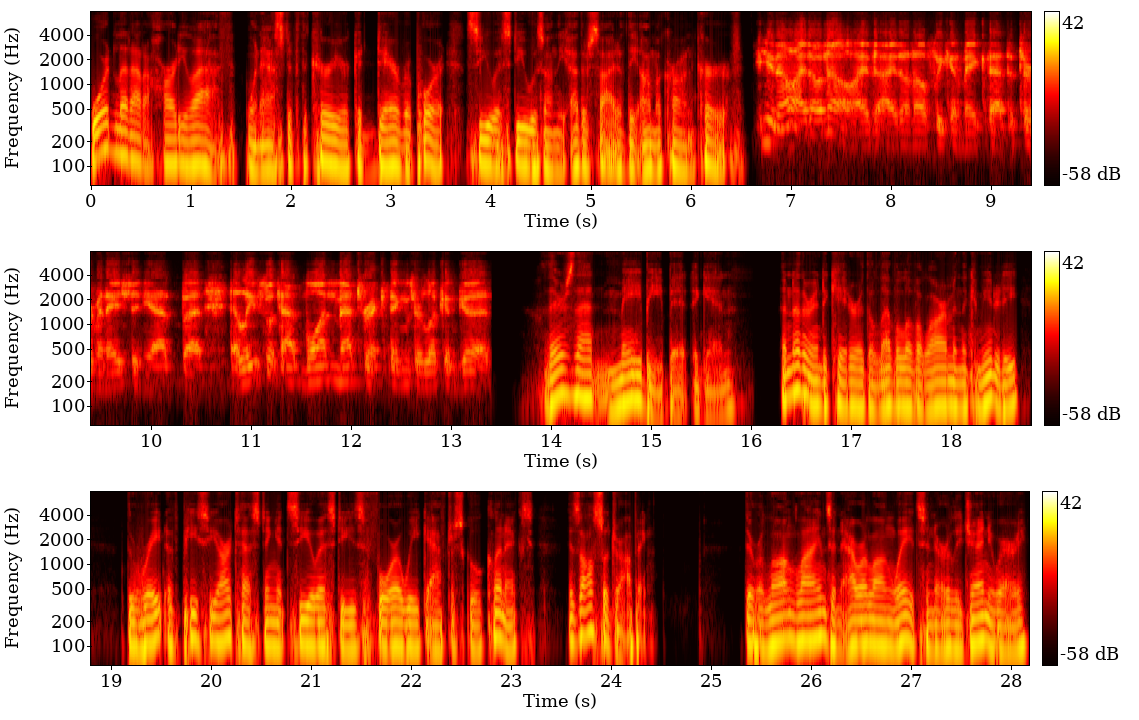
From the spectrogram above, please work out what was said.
Ward let out a hearty laugh when asked if the courier could dare report CUSD was on the other side of the Omicron curve. You know, I don't know. I, I don't know if we can make that determination yet, but at least with that one metric, things are looking good. There's that maybe bit again. Another indicator of the level of alarm in the community, the rate of PCR testing at CUSD's four a week after school clinics is also dropping. There were long lines and hour long waits in early January,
